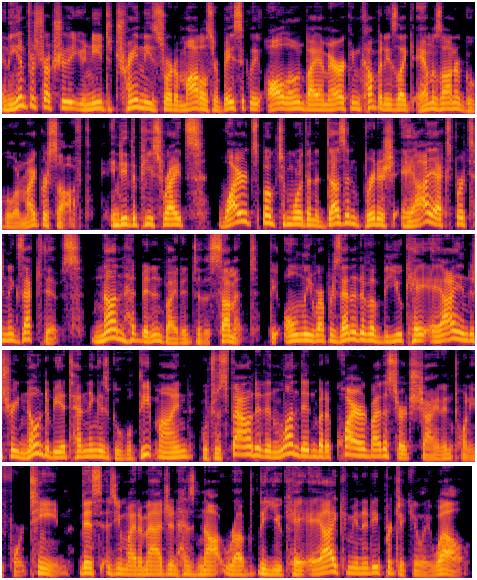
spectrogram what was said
and the infrastructure that you need to train these sort of models are basically all owned by American companies like Amazon or Google or Microsoft. Indeed, the piece writes Wired spoke to more than a dozen British AI experts and executives. None had been invited to the summit. The only representative of the UK AI industry known to be attending is Google DeepMind, which was founded in London but acquired by the search giant in 2014. This, as you might imagine, has not rubbed the UK AI community particularly well.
